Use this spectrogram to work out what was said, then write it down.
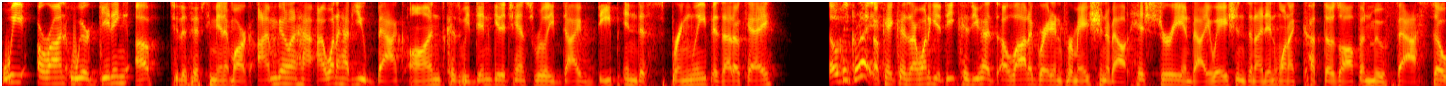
we are on. We're getting up to the 15 minute mark. I'm gonna have I want to have you back on because we didn't get a chance to really dive deep into Springleap. Is that okay? That would be great. Okay, because I want to get deep because you had a lot of great information about history and valuations, and I didn't want to cut those off and move fast. So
